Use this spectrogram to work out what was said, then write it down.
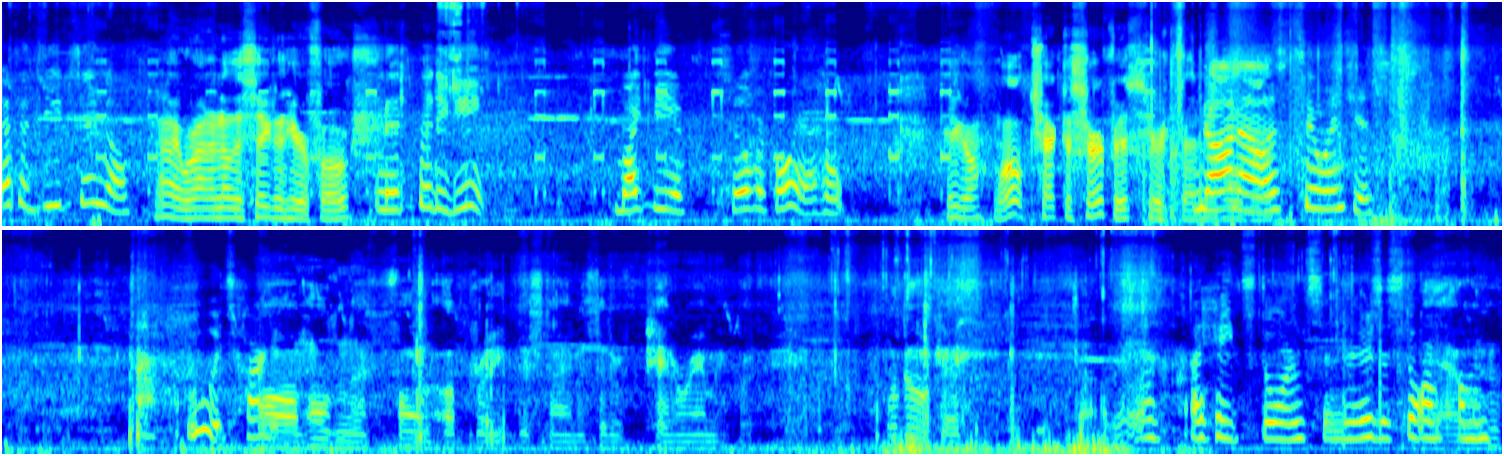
That's a deep signal. All right, we're on another signal here, folks. And it's pretty deep. Might be a silver coin, I hope. Here you go. Well, check the surface. Here, it's at a No, no, bit. it's two inches. Ooh, it's hard. Oh, I'm holding the phone upright this time instead of panoramic, but we'll do okay. Man, I hate storms, and there's a storm Yeah, coming. well,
